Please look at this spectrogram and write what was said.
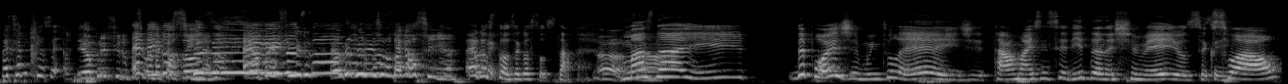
Mas sabe que você... Eu prefiro por É cima da gostoso. calcinha. eu prefiro, eu prefiro por cima da calcinha. É gostoso, é gostoso, tá. Ah, Mas ah. daí, depois de muito ler e de estar mais inserida neste meio sexual,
